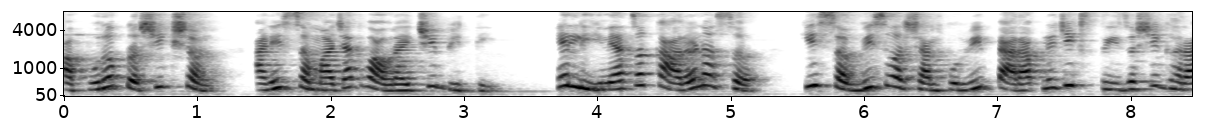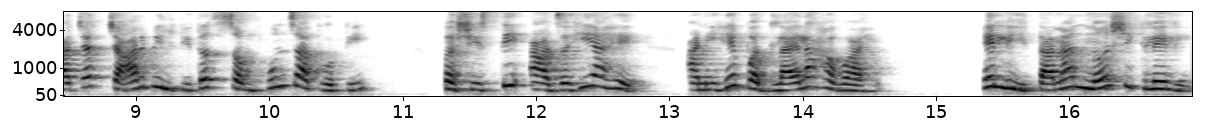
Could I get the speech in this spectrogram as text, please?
अपुरं प्रशिक्षण आणि समाजात वावरायची भीती. हे लिहिण्याचं कारण असं की सव्वीस वर्षांपूर्वी पॅराप्लेजिक स्त्री जशी घराच्या चार भिंतीतच संपून जात होती तशीच ती आजही आहे आणि हे बदलायला हवं आहे. हे लिहिताना न शिकलेली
